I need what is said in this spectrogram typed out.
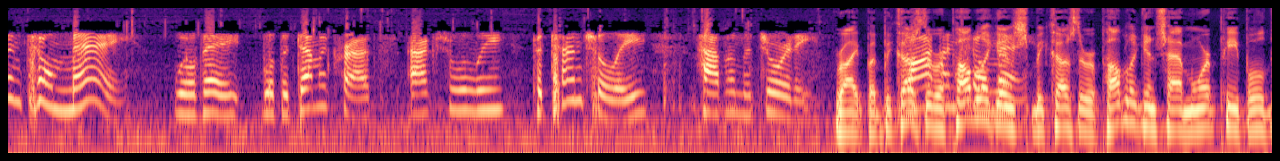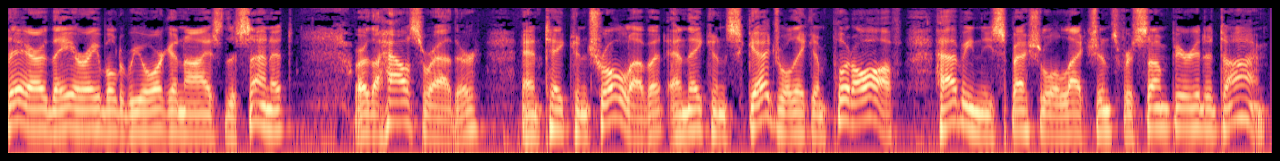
until May will they will the Democrats actually potentially have a majority. Right, but because Not the Republicans because the Republicans have more people there, they are able to reorganize the Senate or the House rather and take control of it and they can schedule, they can put off having these special elections for some period of time.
